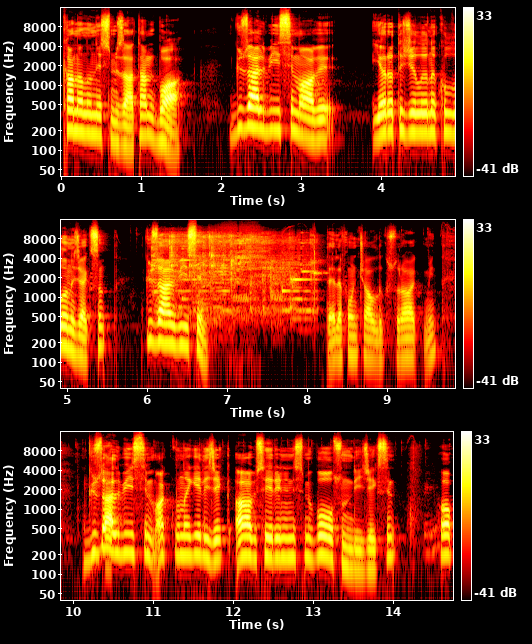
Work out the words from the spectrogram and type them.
Kanalın ismi zaten Boğa. Güzel bir isim abi. Yaratıcılığını kullanacaksın. Güzel bir isim. Telefon çaldı kusura bakmayın. Güzel bir isim aklına gelecek. Abi serinin ismi bu olsun diyeceksin. Hop.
